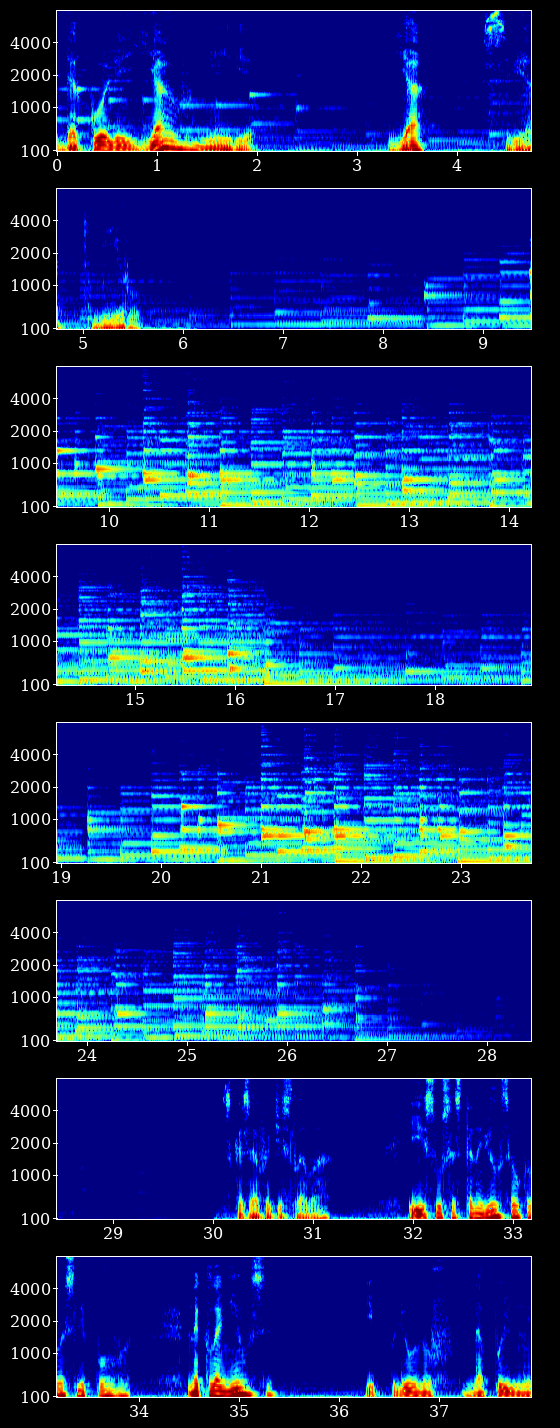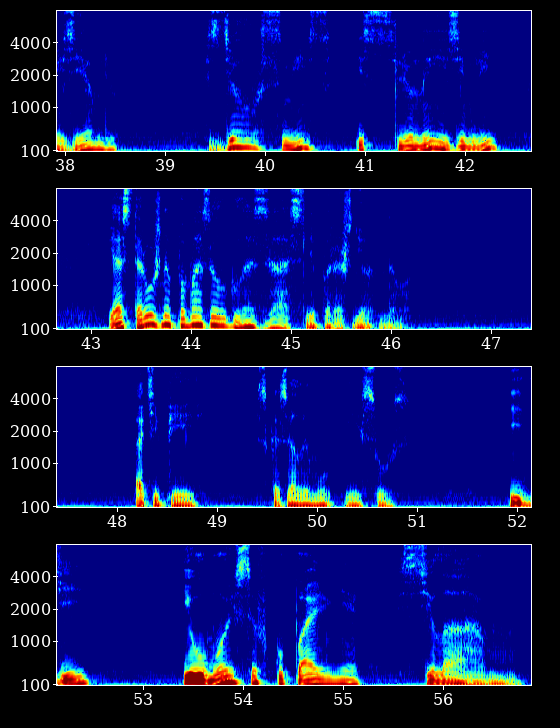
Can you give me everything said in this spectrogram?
Доколе я в мире, я свет миру. Сказав эти слова, Иисус остановился около слепого, наклонился и, плюнув на пыльную землю, сделал смесь из слюны и земли и осторожно помазал глаза слепорожденного. А теперь, сказал ему Иисус, иди и умойся в купальне Силаам.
